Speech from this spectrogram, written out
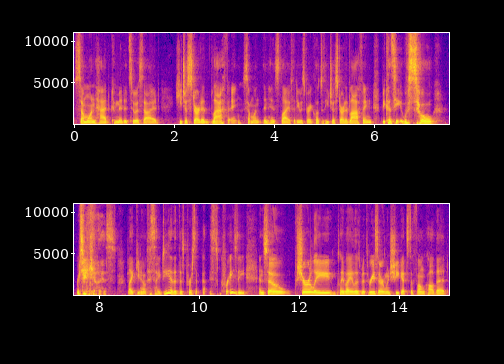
someone had committed suicide. He just started laughing. Someone in his life that he was very close with, he just started laughing because he, it was so ridiculous. Like, you know, this idea that this person is crazy. And so Shirley, played by Elizabeth Reaser, when she gets the phone call that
